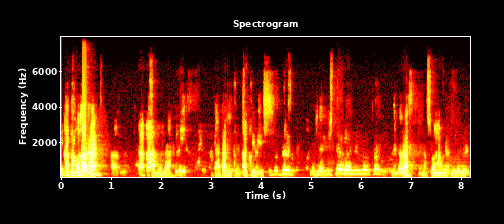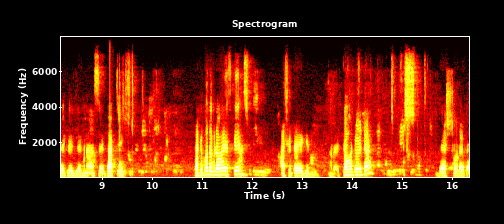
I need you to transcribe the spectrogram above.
এটা কি মূলা না? মূলা। ডাটা বিক্রি হচ্ছে তিরিশ। বন্ধুরা আসুন আমরা ঘুরে ঘুরে দেখে যেখানে আছে গাটি। গাটি কত করে ভাই আজকে? আশি টাকা কেজি। আর টমেটো এটা? দেড়শো টাকা।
